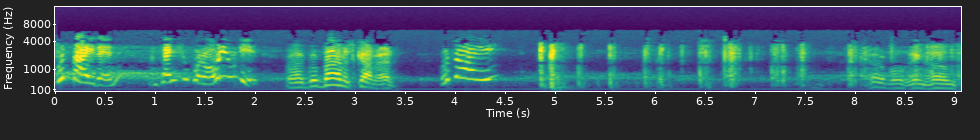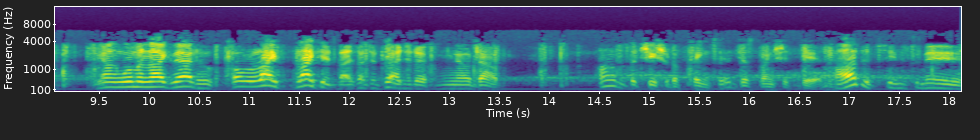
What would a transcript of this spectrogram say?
Goodbye, then, and thank you for all you did. Uh, goodbye, Miss Cartwright. Goodbye. Terrible thing, Holmes. A young woman like that, whose whole life blighted by such a tragedy. No doubt. Odd that she should have fainted just when she did. Odd, it seems to me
